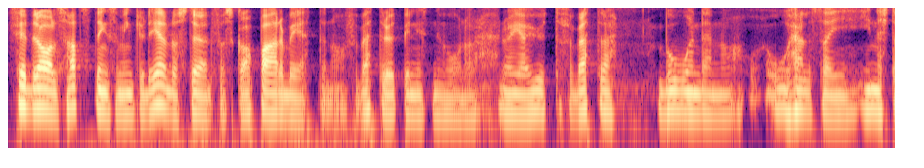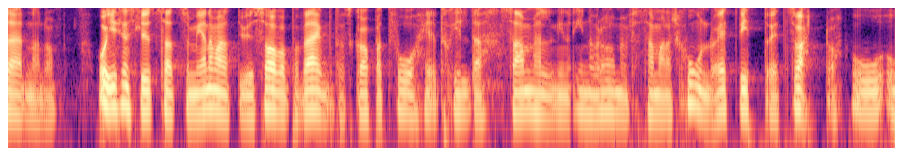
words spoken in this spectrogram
federal satsning som inkluderade stöd för att skapa arbeten och förbättra utbildningsnivån och röja ut och förbättra boenden och ohälsa i innerstäderna. Då. Och i sin slutsats så menar man att USA var på väg mot att skapa två helt skilda samhällen inom ramen för samma nation. Då. Ett vitt och ett svart. Då. Och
